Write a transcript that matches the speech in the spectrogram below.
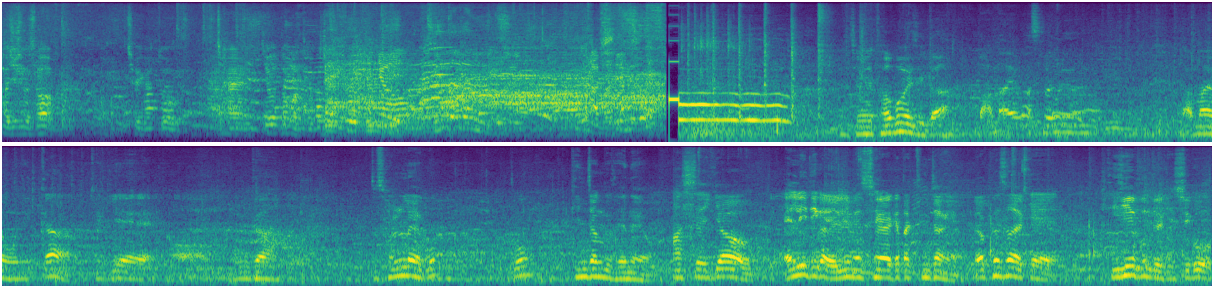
봐주셔서 어, 저희가 또 잘 찍었던 것 같아요. 저희 더보이즈가 마마에 왔어요. 마마에 오니까 되게 어, 뭔가 또 설레고 또 긴장도 되네요. 아 진짜 요 LED가 열리면서 제가 이렇게 딱 등장해요. 옆에서 이렇게 DJ 분들 계시고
